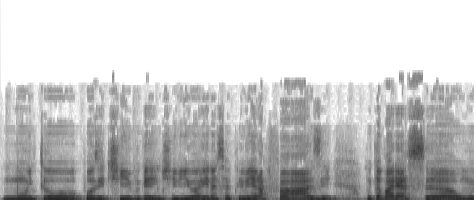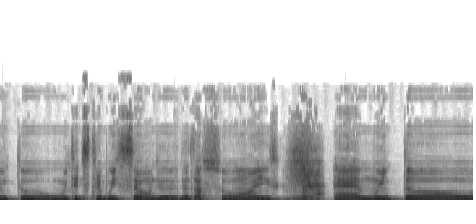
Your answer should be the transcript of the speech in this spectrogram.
muito positivo que a gente viu aí nessa primeira fase, muita variação, muito, muita distribuição de, das ações, é, muito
